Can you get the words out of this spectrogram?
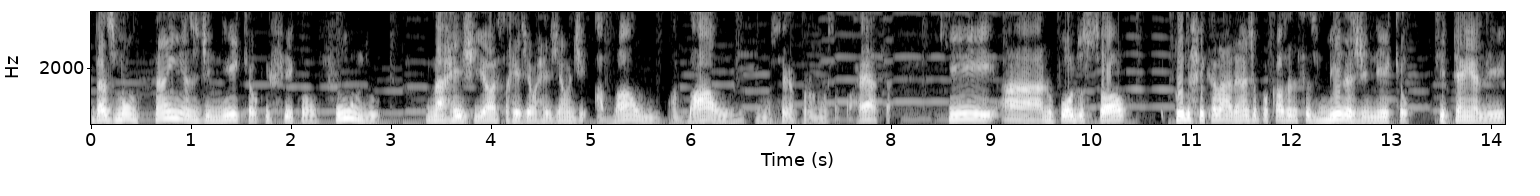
das montanhas de níquel que ficam ao fundo na região, essa região é a região de Abal, Abal, não sei a pronúncia correta, que ah, no pôr do sol tudo fica laranja por causa dessas minas de níquel que tem ali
